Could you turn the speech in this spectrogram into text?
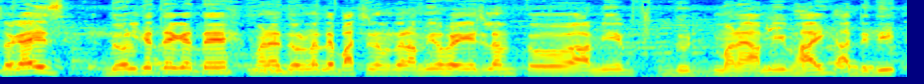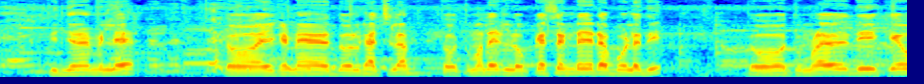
সো গাইজ দোল খেতে খেতে মানে দোলনাতে বাচ্চাদের মতন আমিও হয়ে গেছিলাম, তো আমি মানে আমি, ভাই আর দিদি তিনজনে মিলে, তো এখানে দোল খাচ্ছিলাম। তো তোমাদের লোকেশনটা যেটা বলে দিই, তো তোমরা যদি কেউ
